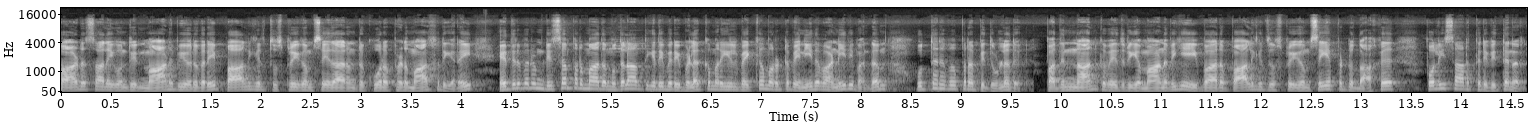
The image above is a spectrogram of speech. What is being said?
பாடசாலை ஒன்றின் மாணவி ஒருவரை பாலியல் துஷ்பிரயோகம் செய்தார் என்று கூறப்படும் ஆசிரியரை எதிர்வரும் டிசம்பர் மாதம் முதலாம் தேதி வரை விளக்கமறையில் வைக்க மொரட்டுவை நீதவா நீதிமன்றம் உத்தரவு பிறப்பித்துள்ளது. பதினான்கு வயதுடைய மாணவியை இவ்வாறு பாலியல் துஷ்பிரயோகம் செய்யப்பட்டதாக போலீசார் தெரிவித்தனர்.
